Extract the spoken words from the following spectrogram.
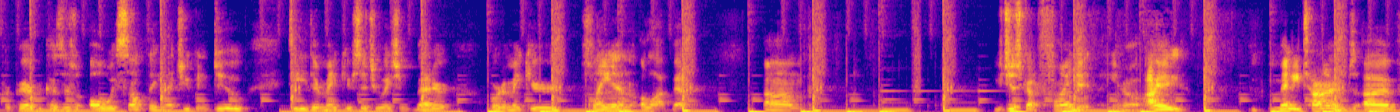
prepared because there's always something that you can do to either make your situation better or to make your plan a lot better. Um, you just got to find it. You know, I many times I've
